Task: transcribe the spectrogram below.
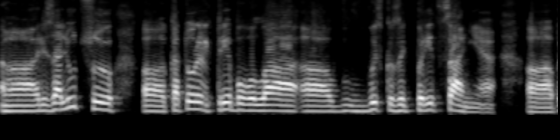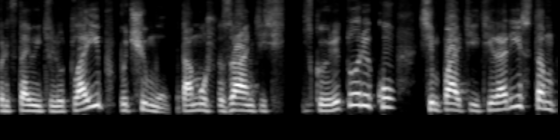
резолюцию, а, которая требовала а, высказать порицание представителю Тлаиб. Почему? Потому что за антисемитизм риторику, симпатии террористам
